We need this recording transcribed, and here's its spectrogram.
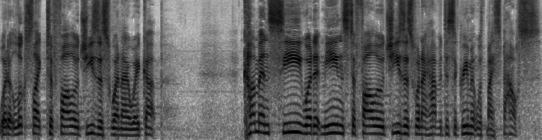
what it looks like to follow Jesus when I wake up. Come and see what it means to follow Jesus when I have a disagreement with my spouse.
